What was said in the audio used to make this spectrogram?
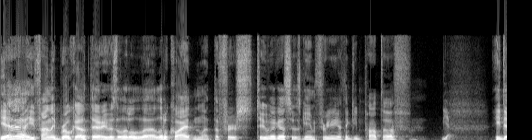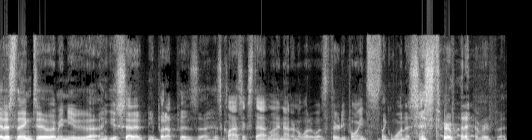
Yeah, he finally broke out there. He was a little uh, little quiet in what the first two, I guess. It was game three. I think he popped off. Yeah, he did his thing too. I mean, you uh, you said it. He put up his uh, his classic stat line. I don't know what it was, thirty points, like one assist or whatever. But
